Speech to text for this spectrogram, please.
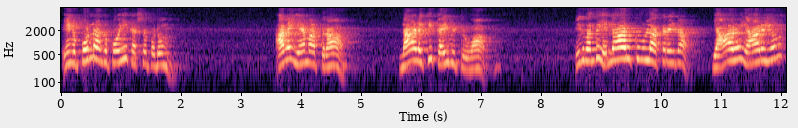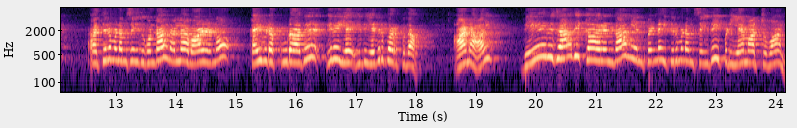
எங்கள் பொண்ணு அங்கே போய் கஷ்டப்படும். அவன் ஏமாத்துறான். நாளைக்கு கைவிட்டுருவான் இது வந்து எல்லாருக்கும் உள்ள அக்கறை தான் யாரும் யாரையும் திருமணம் செய்து கொண்டால் நல்லா வாழணும் கைவிடக்கூடாது இது எ- இது எதிர்பார்ப்பு தான் ஆனால் வேறு ஜாதிக்காரன் தான் என் பெண்ணை திருமணம் செய்து இப்படி ஏமாற்றுவான்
